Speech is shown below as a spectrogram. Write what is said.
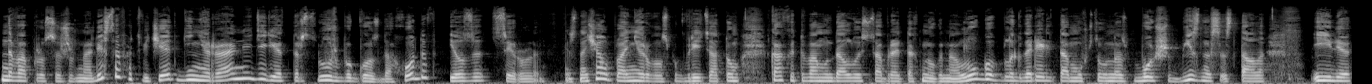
На вопросы журналистов отвечает генеральный директор службы госдоходов Илза Цирулен. Сначала планировалось поговорить о том, как это вам удалось собрать так много налогов, благодаря ли тому, что у нас больше бизнеса стало, или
